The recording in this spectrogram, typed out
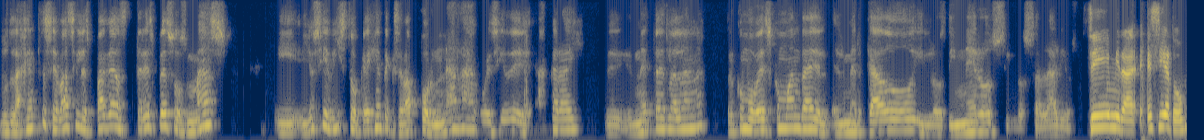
Pues la gente se va si les pagas tres pesos más y, yo sí he visto que hay gente que se va por nada, güey, así de, ah, caray, neta es la lana. Pero ¿cómo ves? ¿Cómo anda el, el, mercado y los dineros y los salarios? Sí, mira, es cierto,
